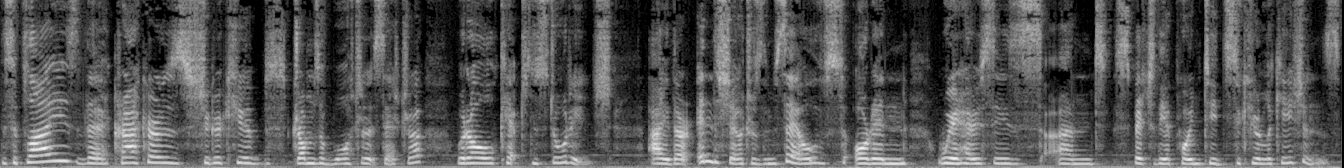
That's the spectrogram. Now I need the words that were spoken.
The supplies, the crackers, sugar cubes, drums of water, etc., were all kept in storage, either in the shelters themselves or in warehouses and specially appointed secure locations.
